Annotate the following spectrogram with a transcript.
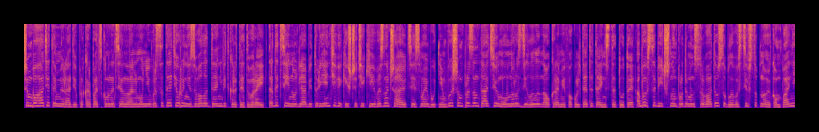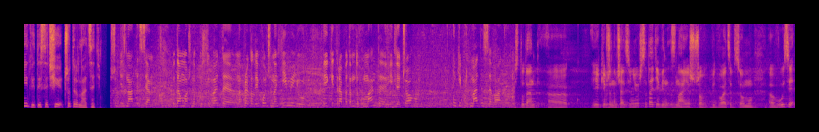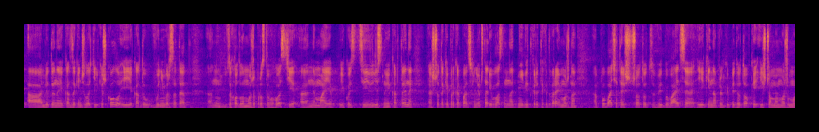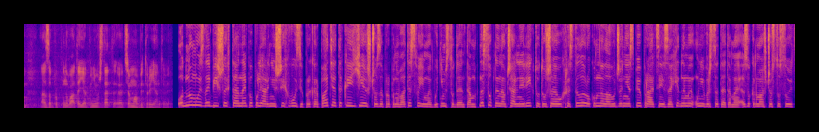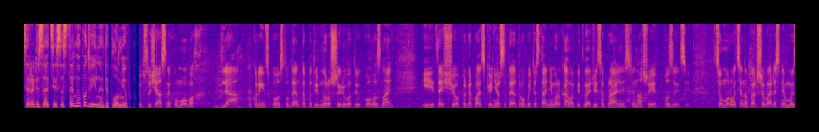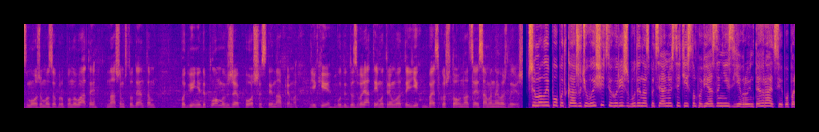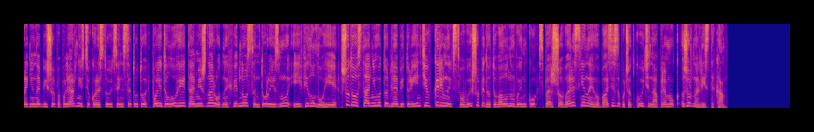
Чим багаті, тим і раді в Прикарпатському національному університеті організували день відкритих дверей. Традиційно для абітурієнтів, які ще тільки визначаються із майбутнім вишем, презентацію мовно розділили на окремі факультети та інститути, аби всебічно продемонструвати особливості вступної кампанії 2014. Щоб дізнатися, куди можна поступити. Наприклад, я хочу на хімію, які треба там документи і для чого, які предмети здавати. Студент, е, який вже навчається в університеті, він знає, що відбувається в цьому е, вузі. А людина, яка закінчила тільки школу і яка в університет е, ну, заходила, може просто в гості, е, не має якоїсь цілісної картини, що таке Прикарпатський університет. І власне на дні відкритих дверей можна побачити, що тут відбувається, які напрямки підготовки, і що ми можемо запропонувати як університет цьому абітурієнтові. Одному із найбільших та найпопулярніших вузів Прикарпаття таки є, що запропонувати своїм майбутнім студентам. Наступний навчальний рік тут уже охрестили роком налагодження співпраці із західними університетами, зокрема, що стосується реалізації системи подвійних дипломів. В сучасних умовах для українського студента потрібно розширювати коло знань. І те, що Прикарпатський університет робить останніми роками, підтверджується правильністю нашої позиції. Цьому році, на 1 вересня, ми зможемо запропонувати нашим студентам подвійні дипломи вже по шести напрямах, які будуть дозволяти їм отримувати їх безкоштовно. А це і саме найважливіше. Чималий попит кажуть у виші цьогоріч буде на спеціальності тісно пов'язані з євроінтеграцією. Попередньо найбільшою популярністю користуються інституту політології та міжнародних відносин, туризму і філології. Щодо останнього, то для абітурієнтів керівництво вишу підготувало новинку. З 1 вересня на його базі започаткують напрямок журналістика.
